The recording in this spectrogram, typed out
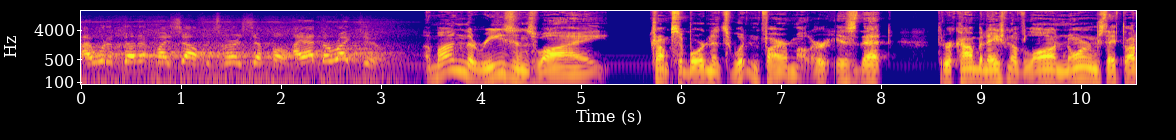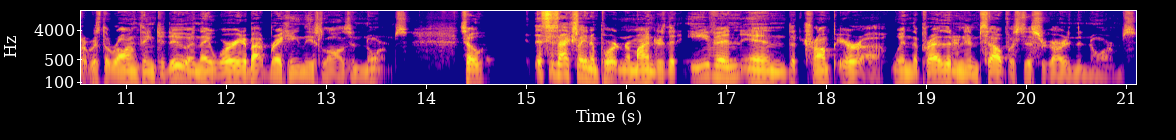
I would have done it myself. It's very simple. I had the right to. Among the reasons why Trump subordinates wouldn't fire Mueller is that through a combination of law and norms, they thought it was the wrong thing to do, and they worried about breaking these laws and norms. So this is actually an important reminder that even in the Trump era, when the president himself was disregarding the norms,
